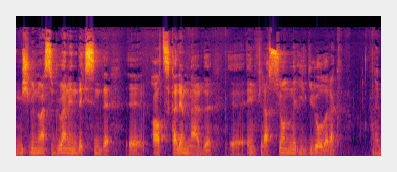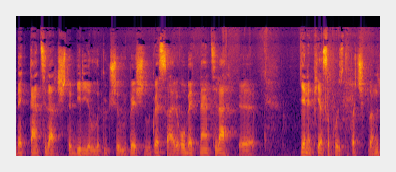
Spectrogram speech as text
Michigan Üniversitesi Güven Endeksinde e, alt kalemlerde enflasyonla ilgili olarak e, beklentiler işte bir yıllık, üç yıllık, beş yıllık vesaire o beklentiler e, gene piyasa pozitif açıklanır.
